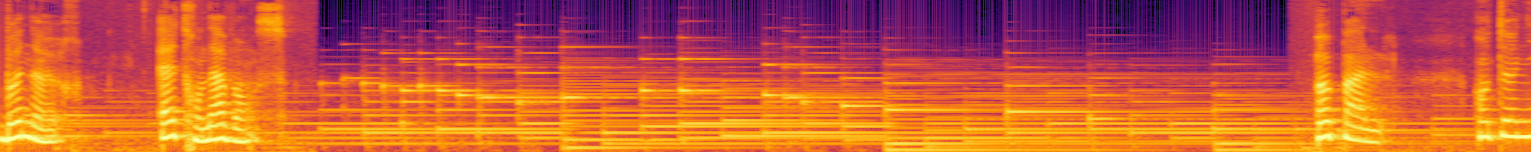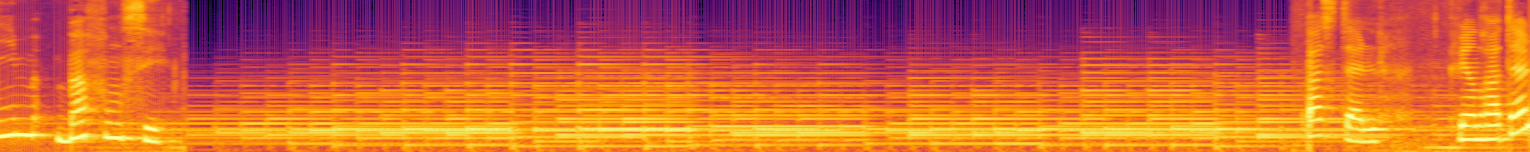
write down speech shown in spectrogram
Bonheur, être en avance. Opale, antonyme bas foncé. Pastel, viendra-t-elle?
